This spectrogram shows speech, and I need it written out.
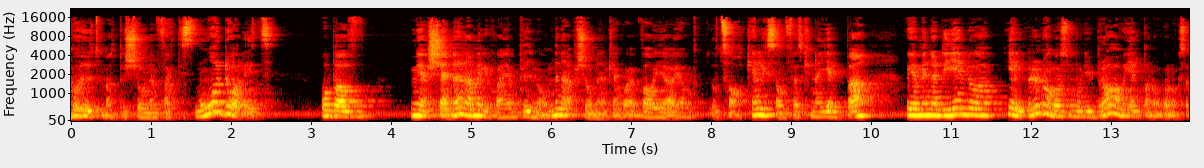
gå ut med att personen faktiskt mår dåligt. Och bara, men jag känner den här människan, jag bryr mig om den här personen kanske. Vad gör jag åt, åt saken liksom för att kunna hjälpa? Och jag menar det är ändå, hjälper du någon så mår det ju bra av att hjälpa någon också.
